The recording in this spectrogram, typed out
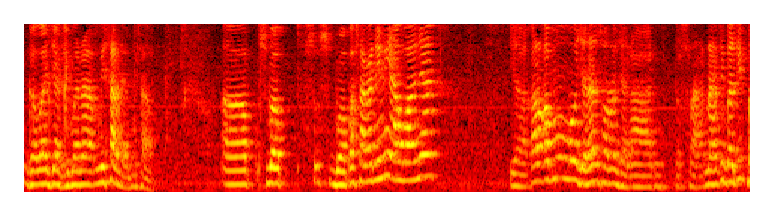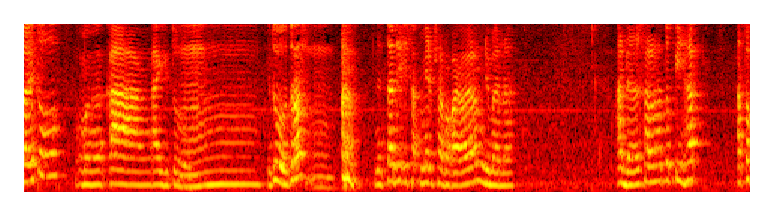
nggak wajar. Gimana? Misal ya misal. Eh, sebuah se- sebuah pasangan ini awalnya ya kalau kamu mau jalan sono jalan terserah. Nah tiba-tiba itu mengekang kayak gitu. Hmm. itu terus ini tadi mirip sama kayak orang di mana ada salah satu pihak atau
